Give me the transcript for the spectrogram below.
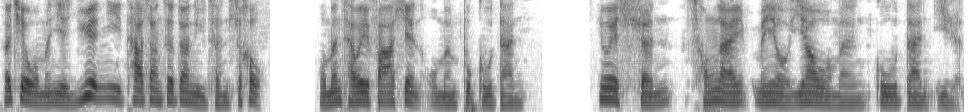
而且我们也愿意踏上这段旅程之后。我们才会发现我们不孤单，因为神从来没有要我们孤单一人。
